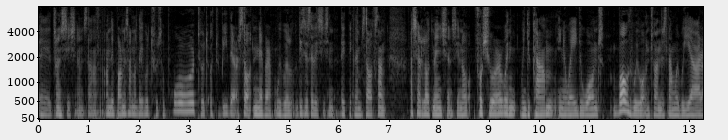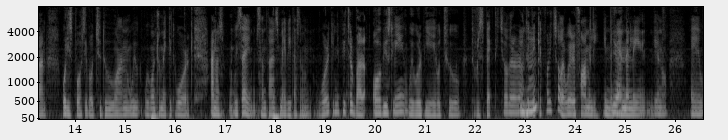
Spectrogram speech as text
uh, transitions and, and, the partners are not able to support or, or, to be there so never we will this is a decision that they take themselves and as Charlotte mentions you know for sure when when you come in a way you want both we want to understand where we are and what is possible to do and we, we want to make it work and as we say sometimes maybe it doesn't work in the future but obviously we will be able to to respect each other and mm-hmm. to take care for each other we're a family independently, yeah. you know. Uh,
